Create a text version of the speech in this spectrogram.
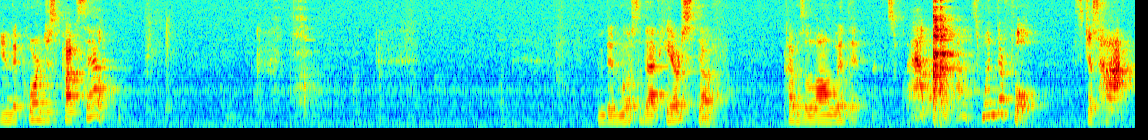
And the corn just pops out. And then most of that hair stuff comes along with it. It's, wow, wow, it's wonderful. It's just hot.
